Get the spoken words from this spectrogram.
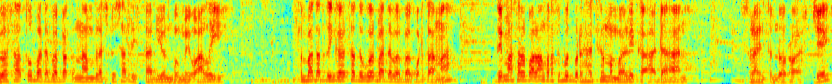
2-1 pada babak 16 besar di Stadion Wali. Sempat tertinggal satu gol pada babak pertama, tim asal Palang tersebut berhasil membalik keadaan. Selain Cendoro FC,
